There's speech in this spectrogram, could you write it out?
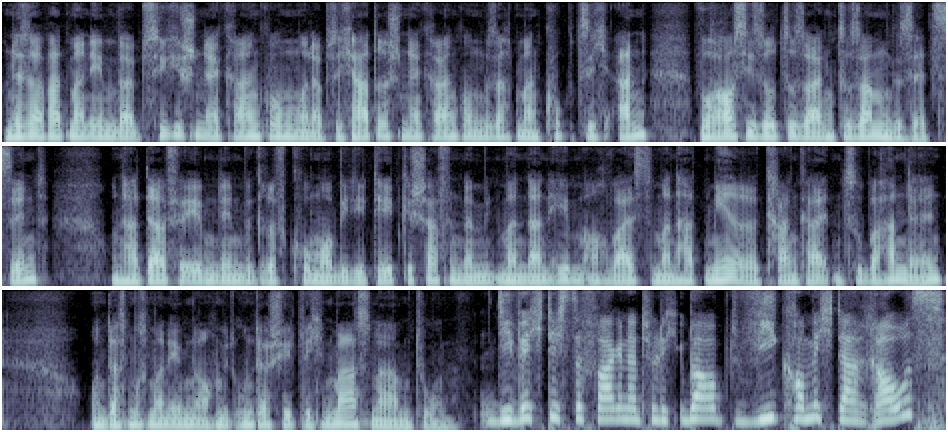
Und deshalb hat man eben bei psychischen Erkrankungen oder psychiatrischen Erkrankungen gesagt, man guckt sich an, woraus sie sozusagen zusammengesetzt sind und hat dafür eben den Begriff Komorbidität geschaffen, damit man dann eben auch weiß, man hat mehrere Krankheiten zu behandeln. Und das muss man eben auch mit unterschiedlichen Maßnahmen tun. Die wichtigste Frage natürlich überhaupt, wie komme ich da raus?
